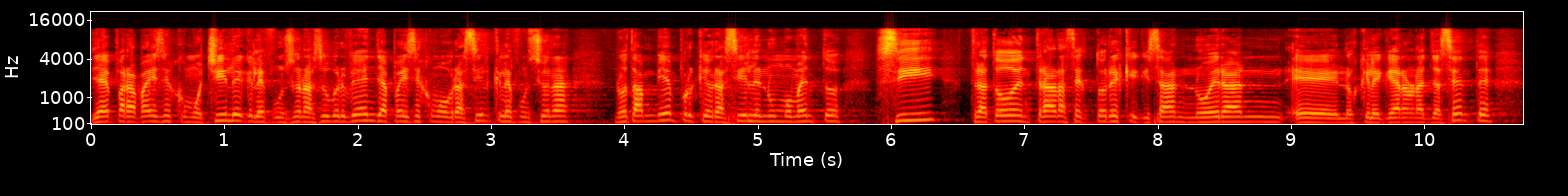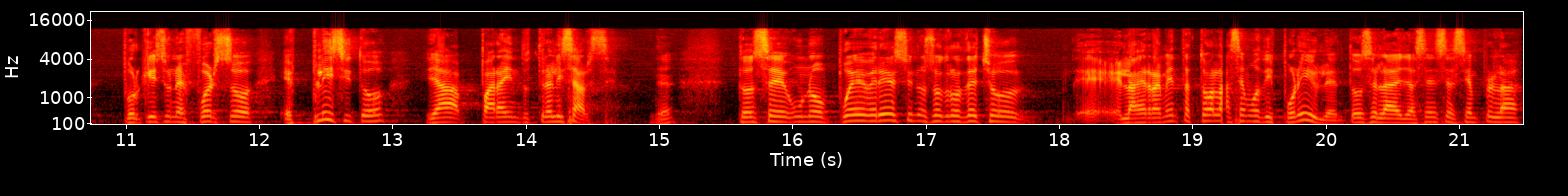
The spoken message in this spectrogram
Ya hay para países como Chile que le funciona súper bien, ya países como Brasil que le funciona no tan bien, porque Brasil en un momento sí trató de entrar a sectores que quizás no eran eh, los que le quedaron adyacentes, porque hizo un esfuerzo explícito ya para industrializarse. Entonces uno puede ver eso y nosotros de hecho eh, las herramientas todas las hacemos disponibles, entonces la adyacencia siempre las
